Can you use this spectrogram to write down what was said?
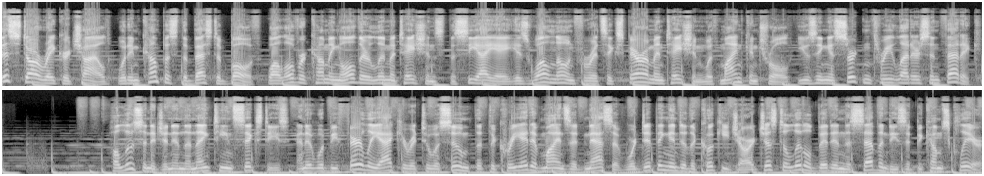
This Star Raker child would encompass the best of both while overcoming all their limitations. The CIA is well known for its experimentation with mind control using a certain three-letter synthetic hallucinogen in the 1960s and it would be fairly accurate to assume that the creative minds at NASA were dipping into the cookie jar just a little bit in the 70s it becomes clear,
